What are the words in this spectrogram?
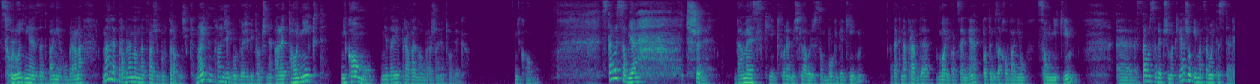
schludnie, zadbanie ubrana. No ale problemem na twarzy był trądzik. No i ten trądzik był dość widoczny, ale to nikt, nikomu nie daje prawa do obrażania człowieka. Nikomu. Stały sobie trzy dameski, które myślały, że są Bóg wie kim, a tak naprawdę w mojej ocenie po tym zachowaniu są nikim. E, stały sobie przy makijażu i macały testery.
